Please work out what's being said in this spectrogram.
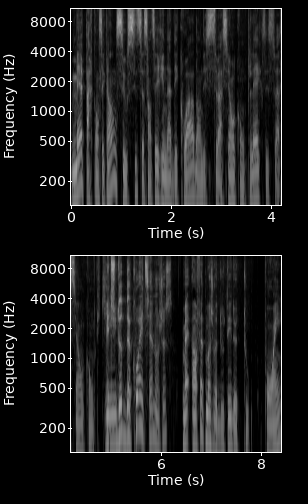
Mais par conséquent, c'est aussi de se sentir inadéquat dans des situations complexes, des situations compliquées. Mais tu doutes de quoi, Étienne, au juste? Mais en fait, moi, je vais douter de tout. Point.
